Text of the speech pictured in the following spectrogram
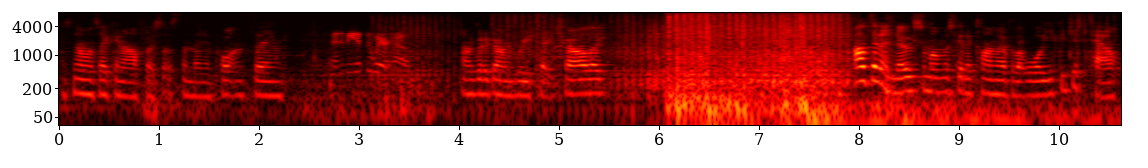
There's no one taking Alpha, so that's the main important thing. Enemy at the warehouse. I'm gonna go and retake Charlie. How did I know someone was gonna climb over that wall? You could just tell.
